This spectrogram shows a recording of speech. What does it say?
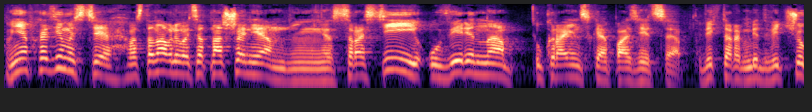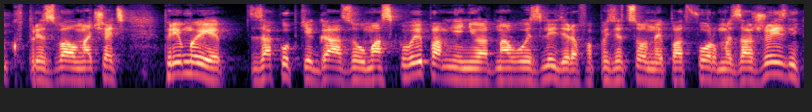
В необходимости восстанавливать отношения с Россией уверена украинская оппозиция. Виктор Медведчук призвал начать прямые закупки газа у Москвы, по мнению одного из лидеров оппозиционной платформы «За жизнь»,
